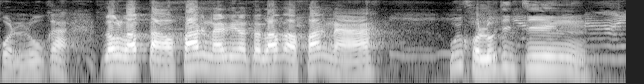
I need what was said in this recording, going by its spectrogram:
ขนลุกอะลองรับตาฟังนะพี่น้องต้องรับตาฟังนะ อุ๊ยขนลุกจริง ๆ นาย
